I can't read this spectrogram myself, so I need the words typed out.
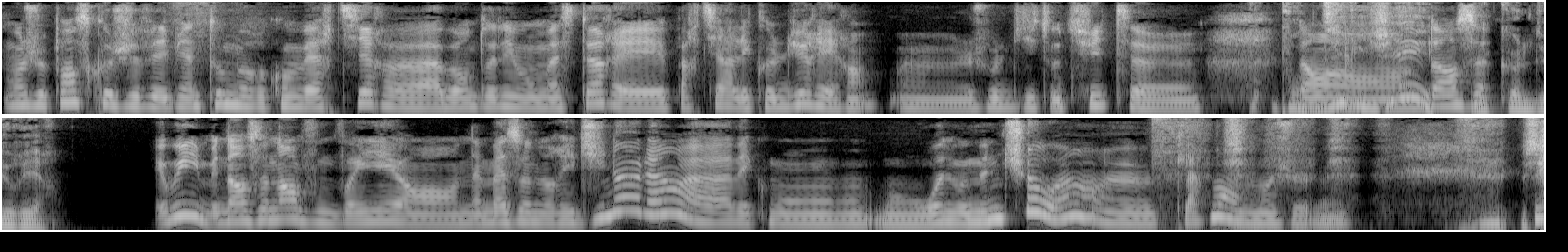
Moi, je pense que je vais bientôt me reconvertir, euh, abandonner mon master et partir à l'école du rire. hein. Euh, je vous le dis tout de suite. euh. Pour Dans- diriger dans un- l'école du rire. Et oui, mais dans un an, vous me voyez en Amazon Original, hein, avec mon, mon One Woman Show, hein, euh, clairement. Moi, je. J'ai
